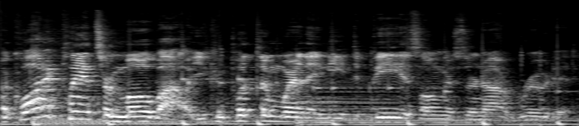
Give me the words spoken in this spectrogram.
Aquatic plants are mobile. You can put them where they need to be as long as they're not rooted.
